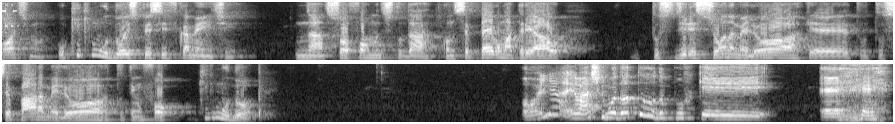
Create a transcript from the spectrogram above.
Ótimo. O que, que mudou especificamente na sua forma de estudar? Quando você pega o material, tu se direciona melhor, tu, tu separa melhor, tu tem um foco. O que, que mudou? Olha, eu acho que mudou tudo, porque é,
